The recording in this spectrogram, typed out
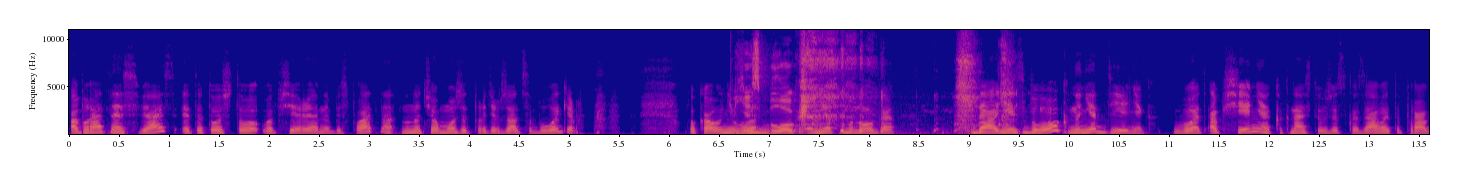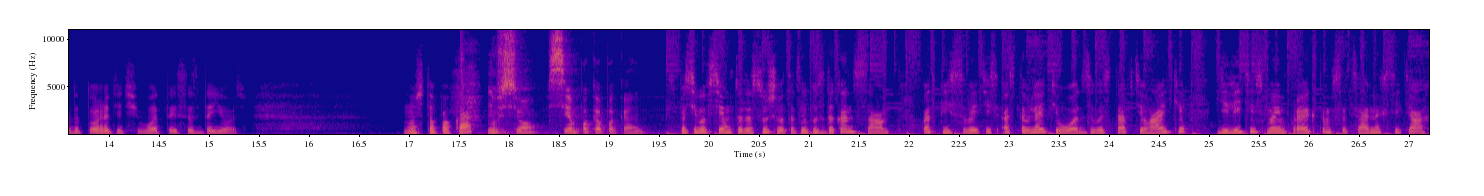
Обратная связь — это то, что вообще реально бесплатно, но на чем может продержаться блогер, пока у него Есть блог. нет много. Да, есть блог, но нет денег. Вот, общение, как Настя уже сказала, это правда то, ради чего ты создаешь. Ну что, пока? Ну все, всем пока-пока. Спасибо всем, кто дослушал этот выпуск до конца. Подписывайтесь, оставляйте отзывы, ставьте лайки, делитесь моим проектом в социальных сетях,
